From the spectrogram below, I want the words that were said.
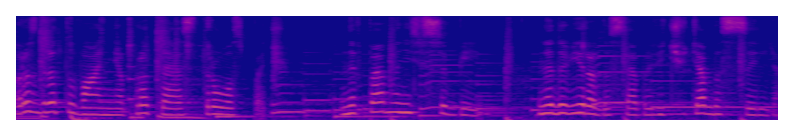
Роздратування, протест, розпач, невпевненість в собі, недовіра до себе, відчуття безсилля.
